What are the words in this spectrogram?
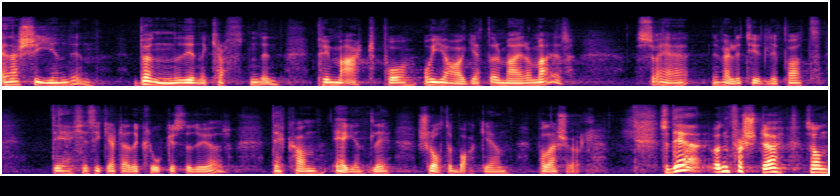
energien din, bønnene dine, kraften din primært på å jage etter mer og mer, så er jeg veldig tydelig på at det er ikke sikkert det er det klokeste du gjør. Det kan egentlig slå tilbake igjen på deg sjøl. Så Det var den første sånn,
